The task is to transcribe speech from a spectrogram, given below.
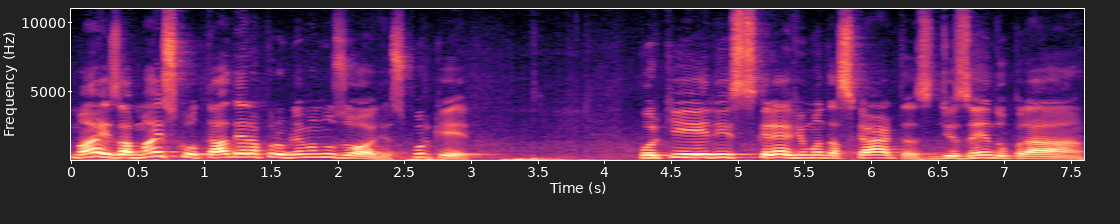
Mas a mais cotada era problema nos olhos. Por quê? Porque ele escreve uma das cartas dizendo para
